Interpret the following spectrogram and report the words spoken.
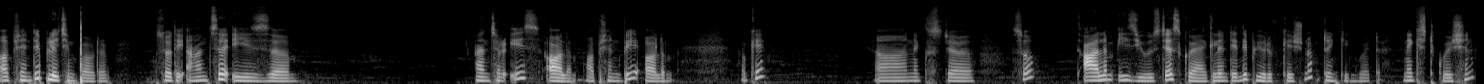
option D bleaching powder. So the answer is uh, answer is alum. Option B alum. Okay? Uh, next uh, so alum is used as coagulant in the purification of drinking water. Next question.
